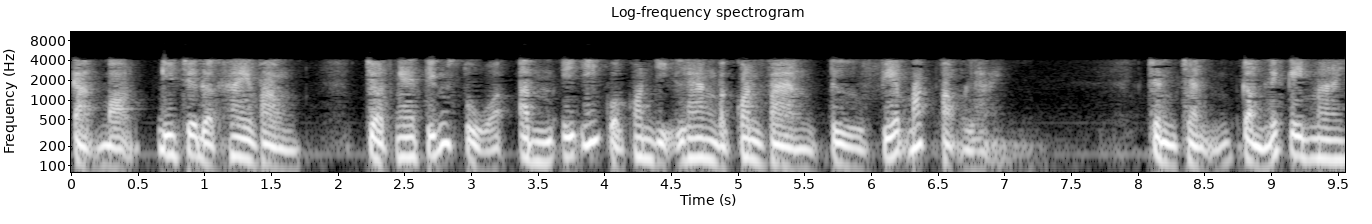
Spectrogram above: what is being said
Cả bọn đi chưa được hai vòng, chợt nghe tiếng sủa ầm ý ý của con dị lang và con vàng từ phía bắc vọng lại. Trần Trần cầm lấy cây mai,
